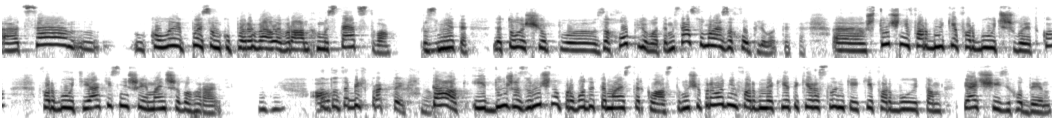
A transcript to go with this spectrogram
Е, Це коли писанку перевели в ранг мистецтва. Розумієте, для того, щоб е, захоплювати, мистецтво має захоплювати. Е, Штучні фарбники фарбують швидко, фарбують якісніше і менше вигорають. Тобто це більш практично. Так, і дуже зручно проводити майстер-клас, тому що природній фарбник є такі рослинки, які фарбують там 5-6 годин.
